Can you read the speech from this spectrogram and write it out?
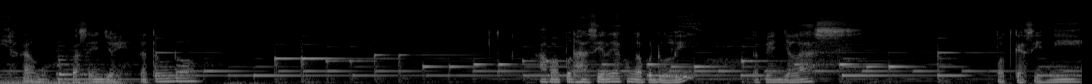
iya kamu rasa enjoy. Datang dong. Apa pun hasilnya aku nggak peduli tapi yang jelas podcast ini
